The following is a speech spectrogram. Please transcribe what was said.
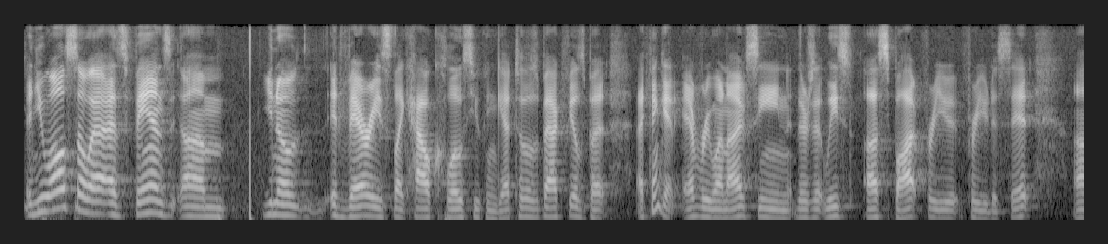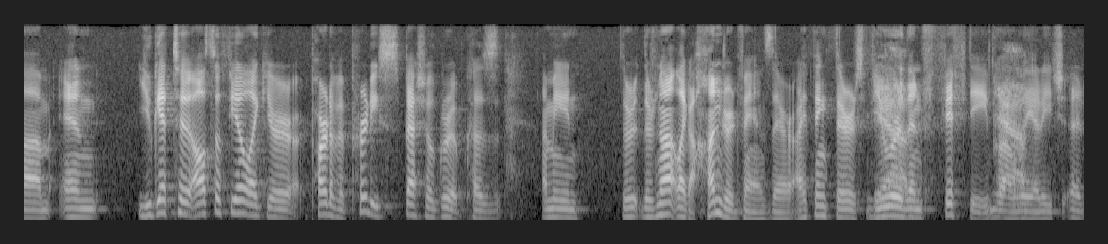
And you also, as fans, um, you know, it varies like how close you can get to those backfields. But I think at everyone I've seen, there's at least a spot for you for you to sit, um, and you get to also feel like you're part of a pretty special group because, I mean. There, there's not like a hundred fans there. I think there's fewer Yeah. than fifty probably Yeah. at each, at,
